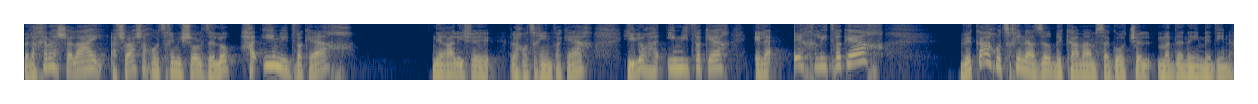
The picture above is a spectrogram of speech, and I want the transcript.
ולכן השאלה היא, השאלה שאנחנו צריכים לשאול זה לא האם להתווכח, נראה לי שאנחנו צריכים להתווכח, היא לא האם להתווכח, אלא איך להתווכח, וכאן אנחנו צריכים להיעזר בכמה המשגות של מדעני מדינה.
